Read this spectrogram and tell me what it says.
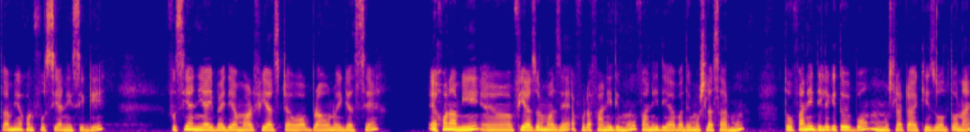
তো আমি এখন ফুসিয়া নিছি গি। ফুসিয়া নিয়ে বাই দিয়ে আমার পেঁয়াজটাও ব্রাউন হয়ে গেছে। এখন আমি পেঁয়াজের মাঝে পুরা পানি দিমু। পানি দিয়া বাদে মশলা সারমু তো পানি দিলে কি তৈব? মশলাটা কি জল তো নাই।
